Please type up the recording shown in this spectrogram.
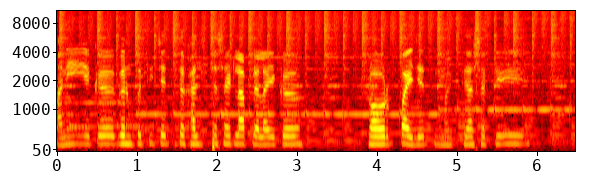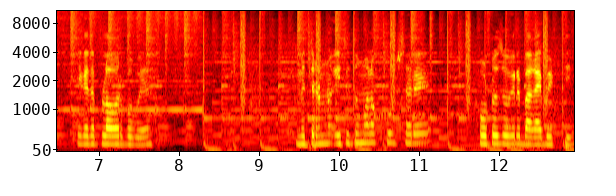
आणि एक गणपतीच्या तिथं खालच्या साईडला आपल्याला एक फ्लॉवर पाहिजेत. मग त्यासाठी एखादा फ्लॉवर बघूया. मित्रांनो इथे तुम्हाला खूप सारे फोटोज वगैरे बघायला भेटतील.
